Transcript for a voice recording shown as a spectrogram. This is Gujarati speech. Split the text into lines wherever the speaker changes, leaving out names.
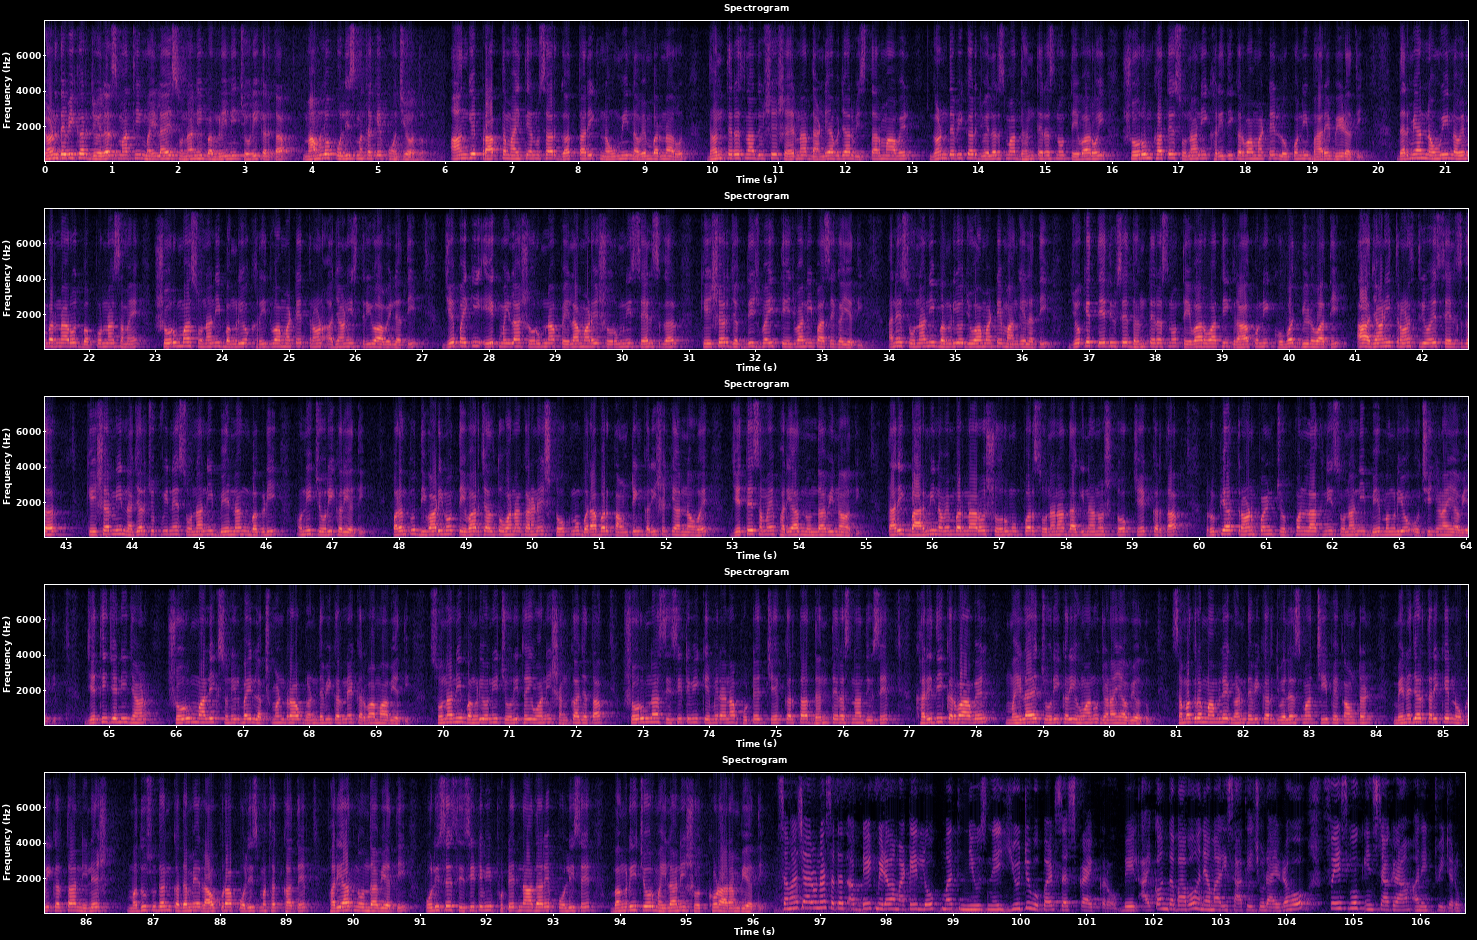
ગણદેવીકર જ્વેલર્સમાંથી મહિલાએ સોનાની બંગડીની ચોરી કરતા મામલો પોલીસ મથકે પહોંચ્યો હતો. આ અંગે પ્રાપ્ત માહિતી અનુસાર ગત તારીખ નવમી નવેમ્બરના રોજ ધનતેરસના દિવસે શહેરના દાંડિયા બજાર વિસ્તારમાં આવેલ ગણદેવીકર જ્વેલર્સમાં ધનતેરસનો તહેવાર હોય શોરૂમ ખાતે સોનાની ખરીદી કરવા માટે લોકોની ભારે ભીડ હતી. દરમિયાન નવમી નવેમ્બરના રોજ બપોરના સમયે શોરૂમમાં સોનાની બંગડીઓ ખરીદવા માટે ત્રણ અજાણી સ્ત્રીઓ આવેલી હતી. જે પૈકી એક મહિલા શોરૂમના પહેલા માળે શોરૂમની સેલ્સ ગર્લ કેશર જગદીશભાઈ તેજવાની પાસે ગઈ હતી અને સોનાની બંગડીઓ જોવા માટે માંગેલ હતી, જો કે તે દિવસે ધનતેરસનો તહેવાર હોવાથી ગ્રાહકોની ખૂબ જ ભીડ હોવાથી આ અજાણી ત્રણ સ્ત્રીઓએ સેલ્સ ગર્લ કેશરની નજર ચૂકવીને સોનાની બે નંગ બગડીઓની ચોરી કરી હતી. પરંતુ દિવાળીનો તહેવાર ચાલતો હોવાના કારણે સ્ટોકનું બરાબર કાઉન્ટિંગ કરી શક્યા ન હોય, જે તે સમયે ફરિયાદ નોંધાવી ન હતી. તારીખ બારમી નવેમ્બરના રોજ શોરૂમ ઉપર સોનાના દાગીનાનો સ્ટોક ચેક કરતા રૂપિયા ત્રણ પોઈન્ટ ચોપન લાખની સોનાની બે બંગડીઓ ઓછી જણાઈ આવી હતી. જેથી જેની જાણ શોરૂમ માલિક સુનિલભાઈ લક્ષ્મણરાવ ગણદેવીકરને કરવામાં આવી હતી. સોનાની બંગડીઓની ચોરી થઈ હોવાની શંકા જતા શોરૂમના સીસીટીવી કેમેરાના ફૂટેજ ચેક કરતા ધનતેરસના દિવસે ખરીદી કરવા આવેલ મહિલાએ ચોરી કરી હોવાનું જણાઈ આવ્યું હતું. સમગ્ર મામલે ગણદેવીકર જ્વેલર્સમાં ચીફ એકાઉન્ટન્ટ મેનેજર તરીકે નોકરી કરતા નિલેશ મધુસૂદન કદમે રાવપુરા પોલીસ મથક ખાતે ફરિયાદ નોંધાવી હતી. પોલીસે સીસીટીવી ફૂટેજના આધારે પોલીસે બંગડી ચોર મહિલાની શોધખોળ આરંભી હતી.
સમાચારોના સતત અપડેટ મેળવવા માટે લોકમત ન્યૂઝને યુટ્યુબ ઉપર સબસ્ક્રાઇબ કરો. બેલ આઇકોન દબાવો અને અમારી સાથે જોડાયેલ રહો. ફેસબુક ઇન્સ્ટાગ્રામ અને ટ્વિટર ઉપર.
